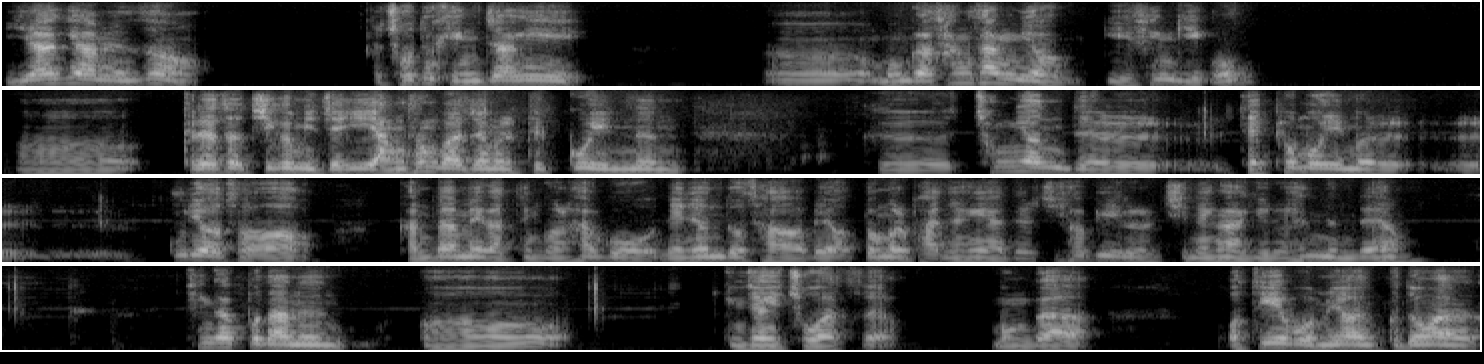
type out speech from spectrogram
이야기하면서 저도 굉장히 어, 뭔가 상상력이 생기고 어, 그래서 지금 이제 이 양성 과정을 듣고 있는 그 청년들 대표 모임을 꾸려서 간담회 같은 걸 하고 내년도 사업에 어떤 걸 반영해야 될지 협의를 진행하기로 했는데요. 생각보다는 어, 굉장히 좋았어요. 뭔가 어떻게 보면 그동안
